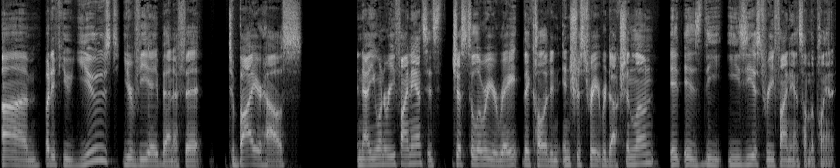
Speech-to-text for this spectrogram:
Um, but if you used your VA benefit to buy your house and now you want to refinance, it's just to lower your rate. They call it an interest rate reduction loan. It is the easiest refinance on the planet.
